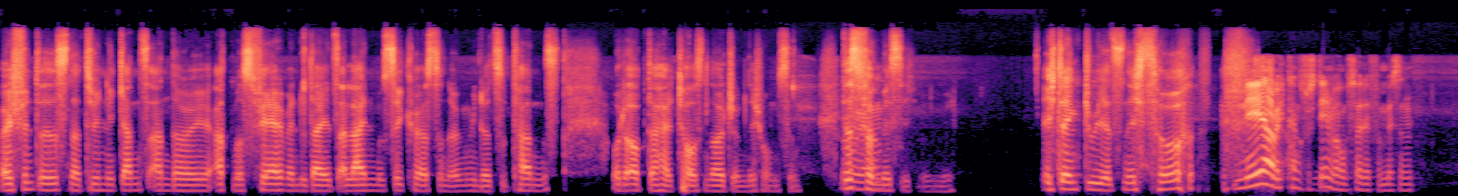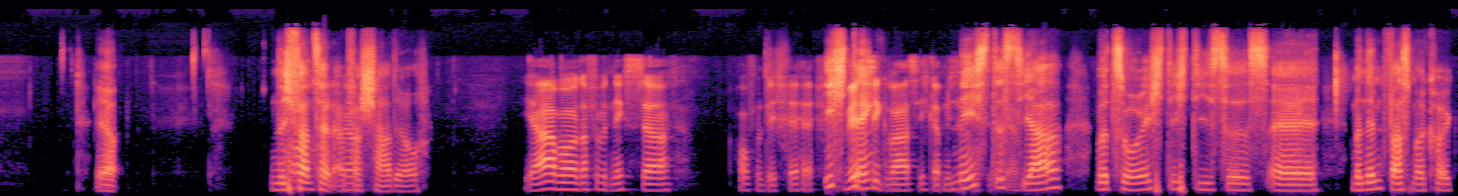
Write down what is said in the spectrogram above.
Weil ich finde, das ist natürlich eine ganz andere Atmosphäre, wenn du da jetzt allein Musik hörst und irgendwie dazu tanzt. Oder ob da halt tausend Leute um dich rum sind. Das Oh ja. vermisse ich irgendwie. Ich denke, du jetzt nicht so. Nee, aber ich kann verstehen, warum es Leute vermissen. Ja. Und ich Och, fand's halt ja. einfach schade auch. Ja, aber dafür wird nächstes Jahr hoffentlich. Ich Witzig war's. Ich glaube nicht. Nächstes Jahr wird so richtig dieses, äh, man nimmt, was man kriegt.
